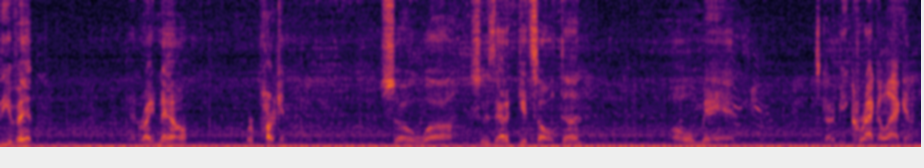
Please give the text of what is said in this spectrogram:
The event. And right now, we're parking. So uh, as soon as that gets all done, oh man, it's gonna be crack-a-lacking.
